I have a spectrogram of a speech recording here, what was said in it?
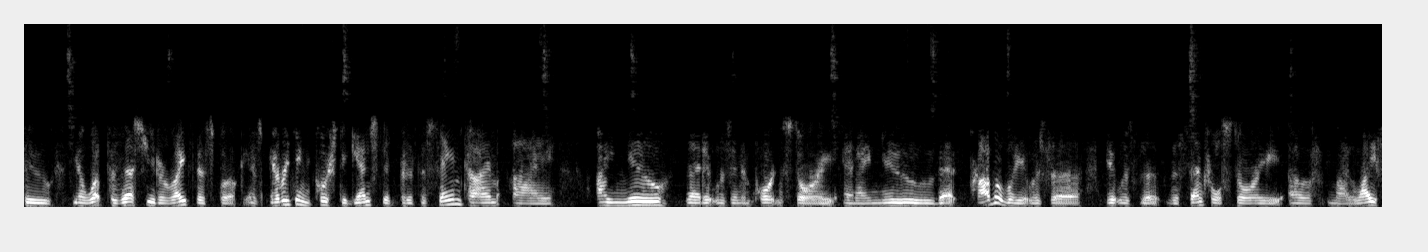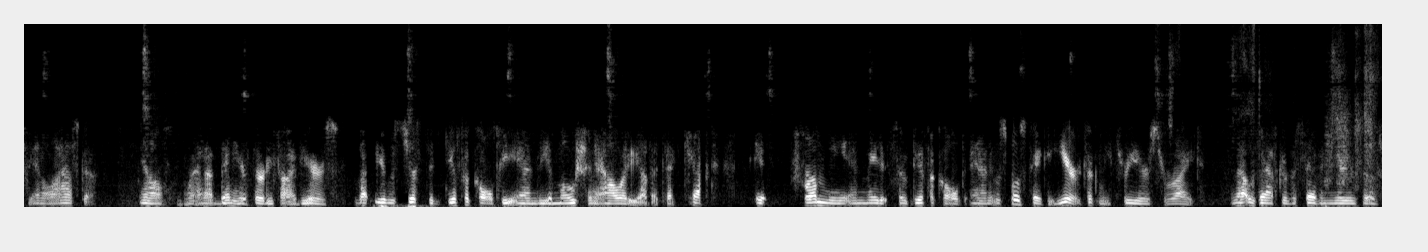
to, you know, what possessed you to write this book is everything pushed against it, but at the same time, I, I knew that it was an important story, and I knew that probably it was the it was the the central story of my life in Alaska. You know, and I've been here 35 years, but it was just the difficulty and the emotionality of it that kept it from me and made it so difficult. And it was supposed to take a year. It took me three years to write. And that was after the seven years of,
